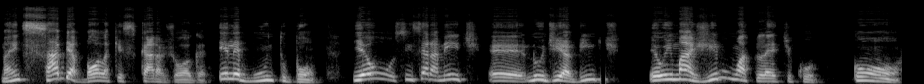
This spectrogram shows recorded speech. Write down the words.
mas a gente sabe a bola que esse cara joga. Ele é muito bom. E eu, sinceramente, é, no dia 20, eu imagino um Atlético com,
